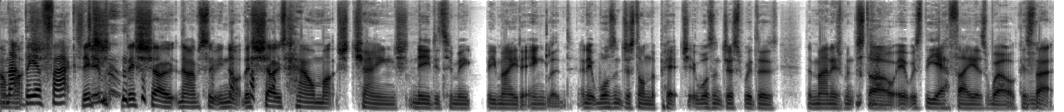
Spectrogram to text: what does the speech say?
how that much, be a fact, This this show no, absolutely not. This shows how much change needed to me, be made at England, and it wasn't just on the pitch. It wasn't just with the, the management style. It was the FA as well, because that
